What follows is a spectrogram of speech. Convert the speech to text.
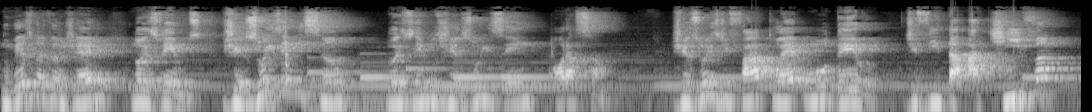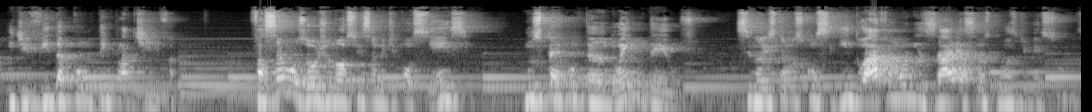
No mesmo Evangelho, nós vemos Jesus em missão, nós vemos Jesus em oração. Jesus, de fato, é o modelo de vida ativa e de vida contemplativa. Façamos hoje o nosso exame de consciência, nos perguntando em Deus se nós estamos conseguindo harmonizar essas duas dimensões,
